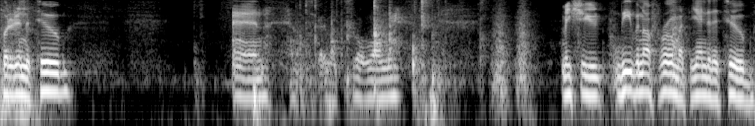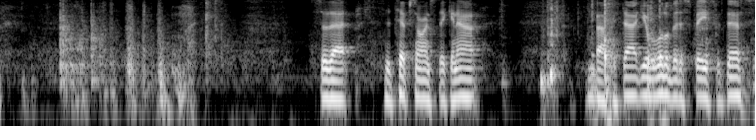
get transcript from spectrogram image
put it in the tube, and let's gotta make this a little longer. Make sure you leave enough room at the end of the tube so that the tips aren't sticking out. About like that. You have a little bit of space with this.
